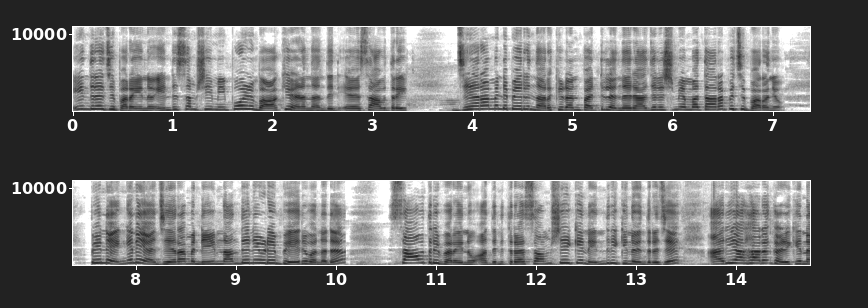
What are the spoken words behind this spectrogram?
ഇന്ദ്രജ പറയുന്നു എന്റെ സംശയം ഇപ്പോഴും ബാക്കിയാണ് നന്ദി സാവത്രി. ജയറാമിന്റെ പേര് നറുക്കിടാൻ പറ്റില്ലെന്ന് രാജലക്ഷ്മി അമ്മ തറപ്പിച്ച് പറഞ്ഞു. പിന്നെ എങ്ങനെയാ ജയറാമന്റെയും നന്ദിനിയുടെയും പേര് വന്നത്? സാവിത്രി പറയുന്നു അതിനിത്ര സംശയിക്കാൻ എന്തിരിക്കുന്നു ഇന്ദ്രജെ? അരി ആഹാരം കഴിക്കുന്ന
